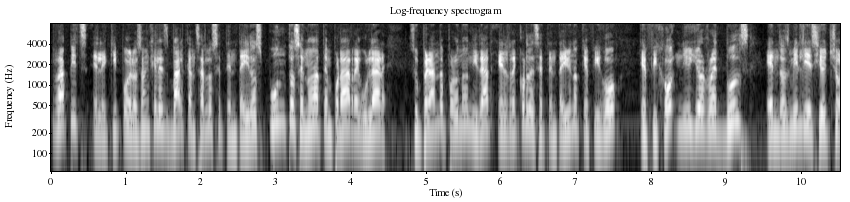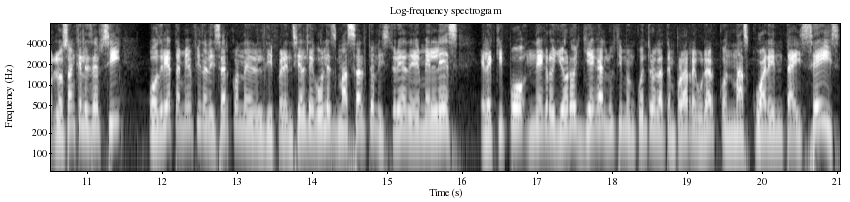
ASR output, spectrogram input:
Rapids, el equipo de Los Ángeles va a alcanzar los 72 puntos en una temporada regular, superando por una unidad el récord de 71 que fijó, que fijó New York Red Bulls en 2018. Los Ángeles FC podría también finalizar con el diferencial de goles más alto en la historia de MLS. El equipo negro y oro llega al último encuentro de la temporada regular con más 46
